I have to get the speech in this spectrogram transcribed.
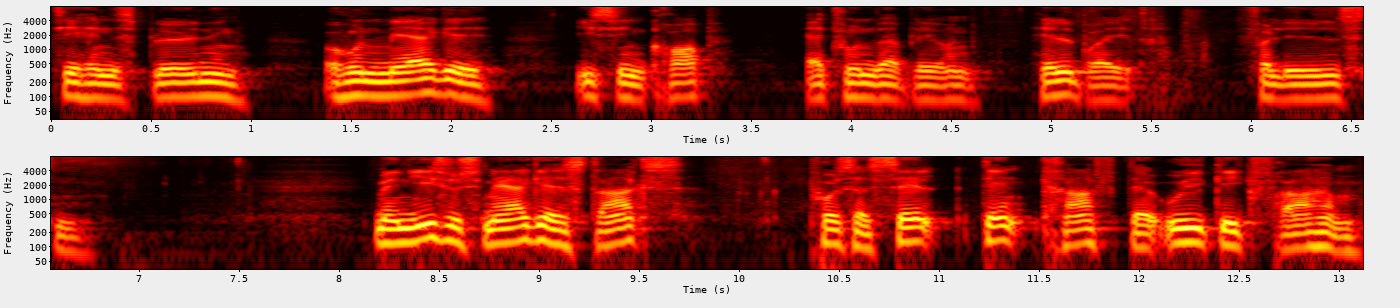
til hendes blødning, og hun mærkede i sin krop, at hun var blevet helbredt for ledelsen. Men Jesus mærkede straks på sig selv den kraft, der udgik fra ham,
